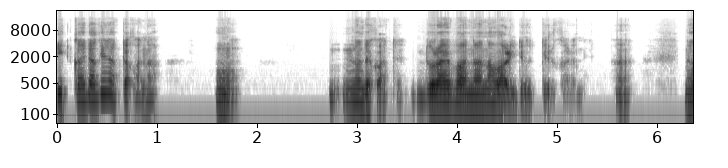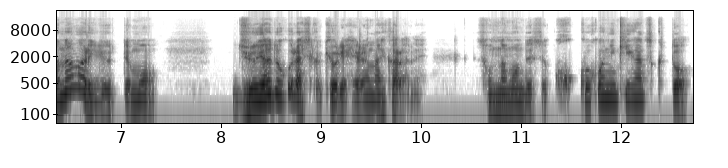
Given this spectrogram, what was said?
1回だけだったかな？うん。なんでかって、ドライバー7割で打ってるからね。うん。7割で打っても、10ヤードぐらいしか距離減らないからね。そんなもんですよ。こ、ここに気がつくと、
